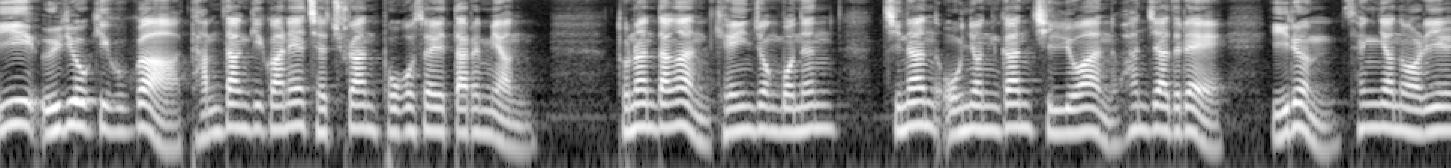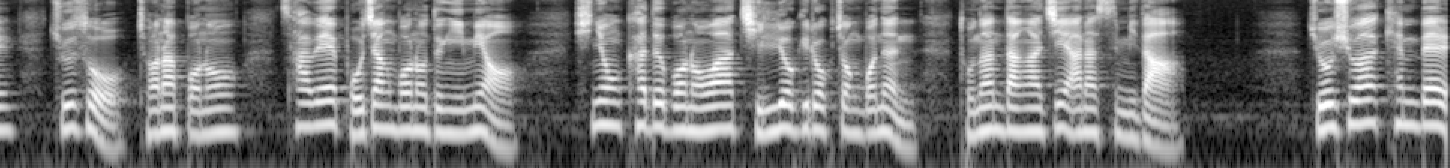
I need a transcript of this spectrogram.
이 의료기구가 담당 기관에 제출한 보고서에 따르면 도난당한 개인정보는 지난 5년간 진료한 환자들의 이름, 생년월일, 주소, 전화번호, 사회보장번호 등이며 신용카드 번호와 진료기록 정보는 도난당하지 않았습니다. 조슈아 캠벨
